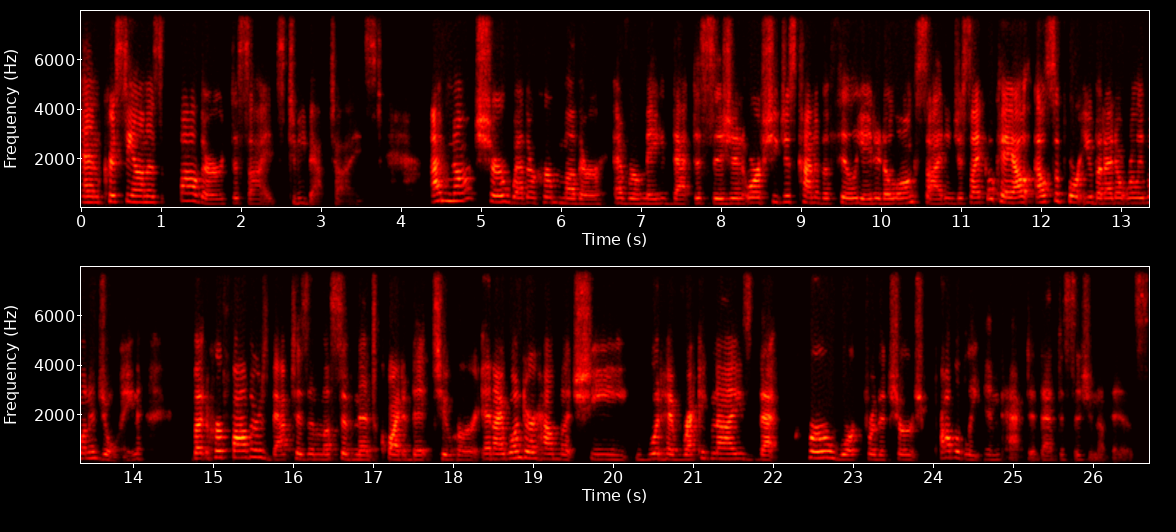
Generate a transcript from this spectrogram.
and Christiana's father decides to be baptized. I'm not sure whether her mother ever made that decision or if she just kind of affiliated alongside and just like, okay, I'll I'll support you, but I don't really want to join. But her father's baptism must have meant quite a bit to her. And I wonder how much she would have recognized that her work for the church probably impacted that decision of his.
